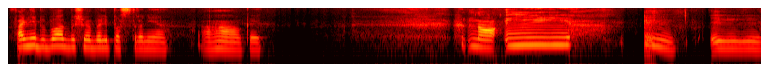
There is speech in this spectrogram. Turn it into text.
Fajnie by było, jakbyśmy byli po stronie. Aha, okej. No i. I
